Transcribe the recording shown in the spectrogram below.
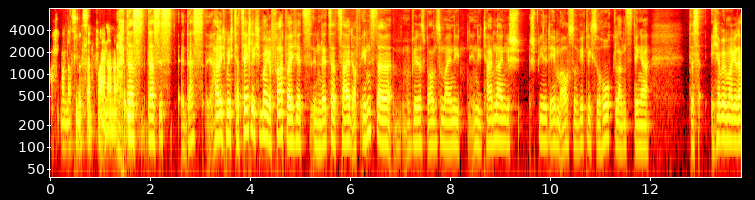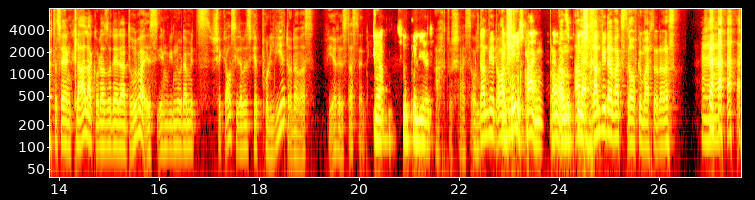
macht man das ein bisschen feiner Ach, natürlich. das, das ist, das habe ich mich tatsächlich immer gefragt, weil ich jetzt in letzter Zeit auf Insta, wird das bei uns immer in die, in die Timeline gespielt, eben auch so wirklich so Hochglanzdinger. Das, ich habe immer gedacht, das wäre ein Klarlack oder so, der da drüber ist, irgendwie nur damit es schick aussieht. Aber es wird poliert oder was? Wie irre ist das denn? Ja, es wird poliert. Ach du Scheiße. Und dann wird Empfehle ordentlich ich keinen. Ne? am, Also am da- Strand wieder Wachs drauf gemacht oder was? Äh,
